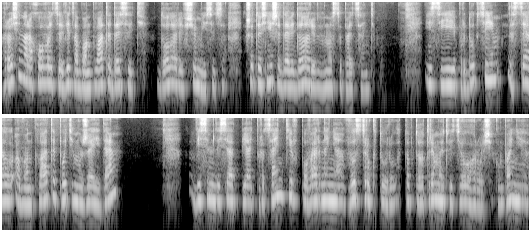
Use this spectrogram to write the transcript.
Гроші нараховуються від абонплати 10 доларів щомісяця, якщо точніше 9 доларів 95 центів. Із цієї продукції, з цього абонплати потім вже йде 85% повернення в структуру, тобто отримують від цього гроші. Компанія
